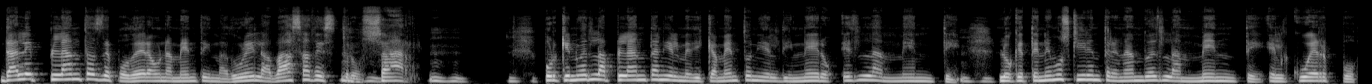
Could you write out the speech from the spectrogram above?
Dale plantas de poder a una mente inmadura y la vas a destrozar. Porque no es la planta, ni el medicamento, ni el dinero, es la mente. Lo que tenemos que ir entrenando es la mente, el cuerpo.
